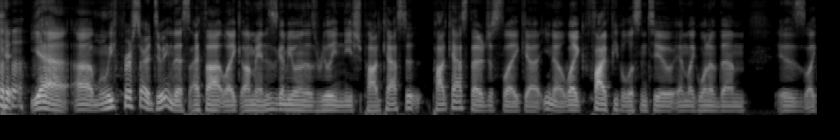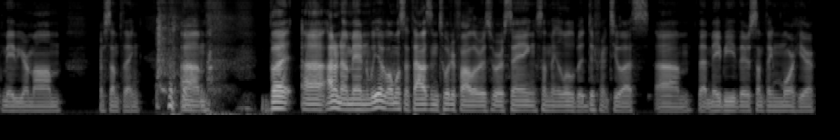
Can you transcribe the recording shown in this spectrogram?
yeah, yeah. Um, when we first started doing this, I thought like, oh man, this is gonna be one of those really niche podcast podcasts that are just like, uh, you know, like five people listen to, and like one of them is like maybe your mom or something. Um, but uh, I don't know, man. We have almost a thousand Twitter followers who are saying something a little bit different to us. Um, that maybe there's something more here.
